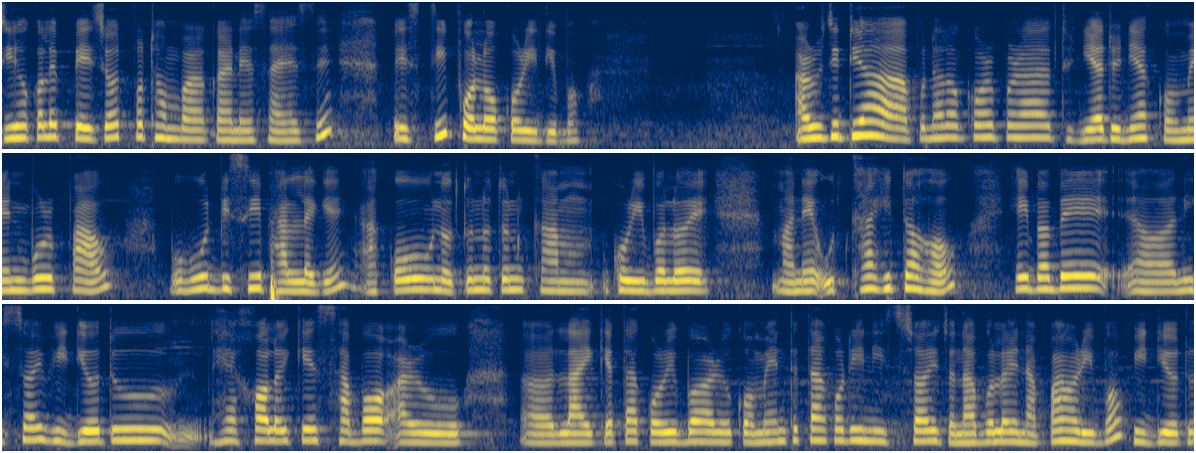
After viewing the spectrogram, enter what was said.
যিসকলে পেজত প্ৰথমবাৰৰ কাৰণে চাই আছে পেজটি ফ'ল' কৰি দিব। আৰু যেতিয়া আপোনালোকৰ পৰা ধুনীয়া ধুনীয়া কমেণ্টবোৰ পাওঁ বহুত বেছি ভাল লাগে। আকৌ নতুন নতুন কাম কৰিবলৈ মানে উৎসাহিত হওঁ। সেইবাবে নিশ্চয় ভিডিঅ'টো শেষলৈকে চাব আৰু লাইক এটা কৰিব আৰু কমেণ্ট এটা কৰি নিশ্চয় জনাবলৈ নাপাহৰিব। ভিডিঅ'টো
